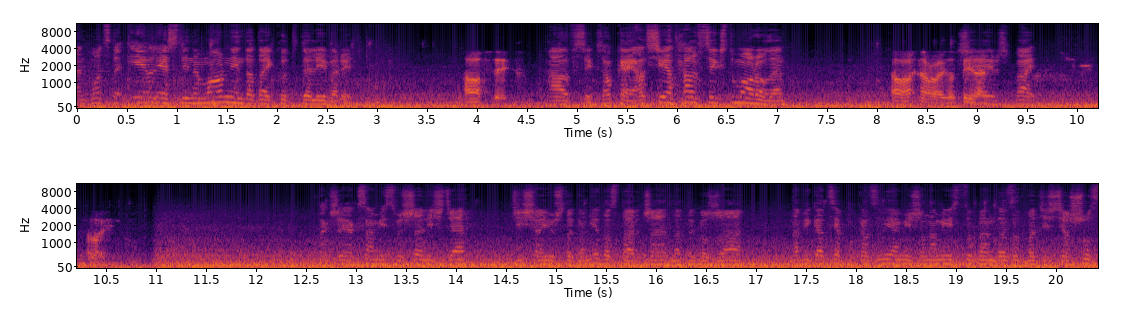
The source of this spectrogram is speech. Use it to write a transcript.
And what's the earliest in the morning that I could deliver it? Half six. Half six. Okay, I'll see you at half six tomorrow then. All right, no worries. I'll see you then. Cheers. Bye. Bye. Także jak sami słyszeliście, dzisiaj już tego nie dostarczę, dlatego że nawigacja pokazuje mi, że na miejscu będę za 26.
